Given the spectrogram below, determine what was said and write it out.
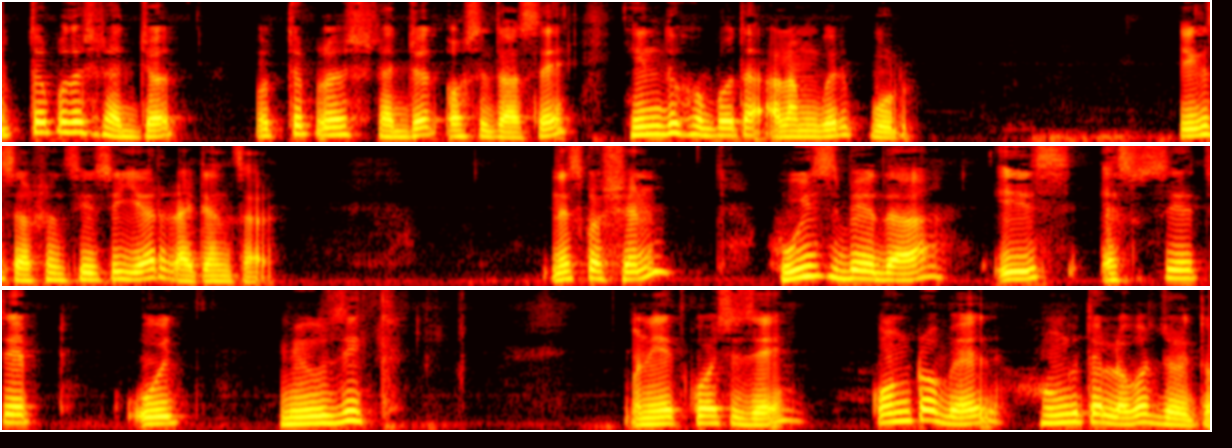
উত্তৰ প্ৰদেশ ৰাজ্যত উত্তৰ প্ৰদেশ ৰাজ্যত অৱস্থিত আছে হিন্দু সভ্যতা আলমগীৰপুৰ ঠিক আছে অপশ্যন চি হৈছে ইয়াৰ right answer next question which Veda is associated with music মানে ইয়াত কৈছে যে কোনটো বেদ সংগীতৰ লগত জড়িত।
